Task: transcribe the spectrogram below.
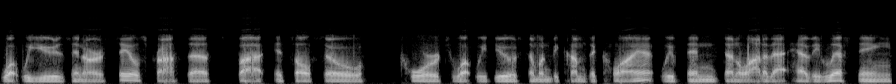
what we use in our sales process, but it's also core to what we do if someone becomes a client. We've then done a lot of that heavy lifting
